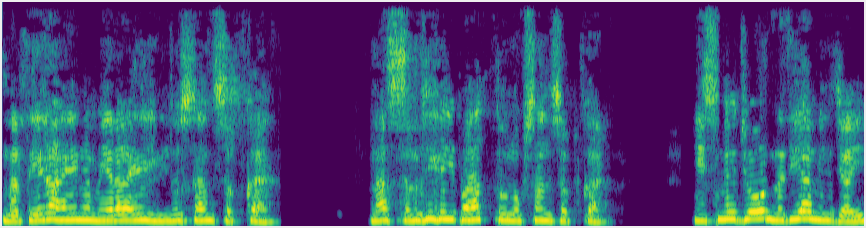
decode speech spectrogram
ना तेरा है ना मेरा है हिंदुस्तान सबका है. ना समझी गई बात तो नुकसान सबका है. इसमें जो नदियाँ मिल जाई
